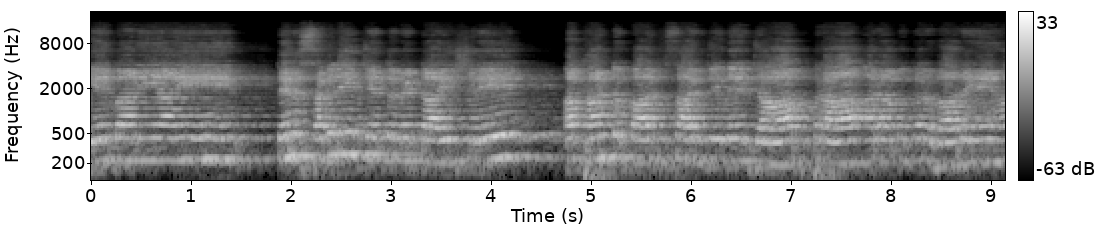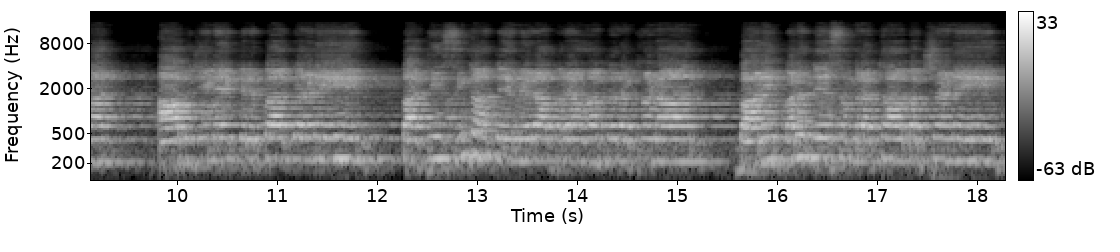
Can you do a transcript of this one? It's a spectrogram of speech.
ਕੇ ਬਾਣੀ ਆਈ। ਤਿਨ ਸਗਲੀ ਚਿੰਤ ਮਿਟਾਈ ਸ਼੍ਰੀ ਅਖੰਡ ਪਾਠ ਸਾਹਿਬ ਜੀ ਦੇ ਜਾਪ ਭਰਾ ਆਰੰਭ ਕਰਵਾ ਰਹੇ ਹਨ। ਆਪ ਜੀ ਨੇ ਕਿਰਪਾ ਕਰਨੀ ਪਾਠੀ ਸਿੰਘਾਂ ਤੇ ਮੇਰਾ ਭਰਿਆ ਹੱਥ ਰੱਖਣਾ। ਬਾਣੀ ਪੜਨ ਦੇ ਸਮਰੱਥਾ ਬਖਸ਼ਣੀ,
